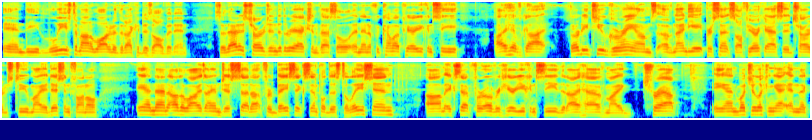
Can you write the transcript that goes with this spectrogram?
in the least amount of water that I could dissolve it in so that is charged into the reaction vessel and then if we come up here you can see I have got 32 grams of 98% sulfuric acid charged to my addition funnel and then otherwise, I am just set up for basic simple distillation. Um, except for over here, you can see that I have my trap. And what you're looking at in the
